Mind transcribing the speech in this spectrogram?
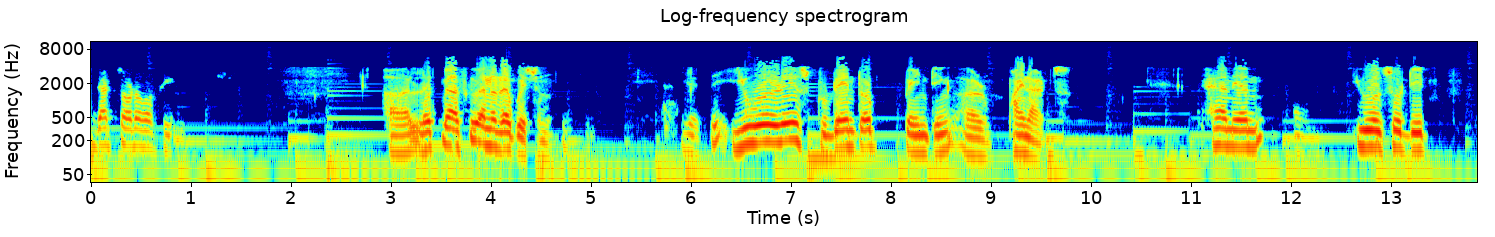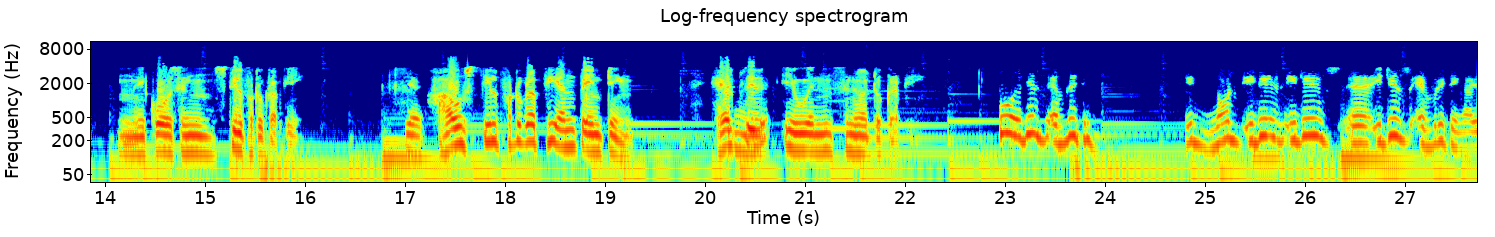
That sort of a feel. Uh, let me ask you another question. Yes. You were a student of painting or fine arts, and then you also did mm, a course in still photography. Yes. How still photography and painting helped Hmm. you in cinematography? So it is everything. It not. It is. It is. Uh, it is everything. I.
